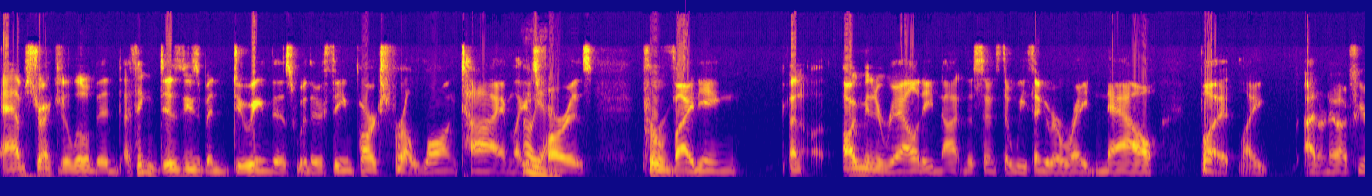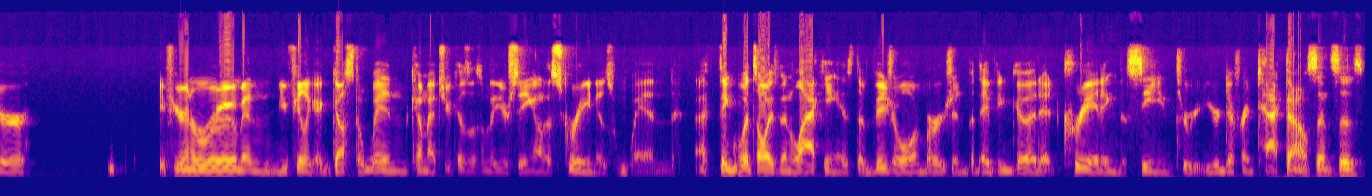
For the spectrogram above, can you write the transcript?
abstract it a little bit, I think Disney's been doing this with their theme parks for a long time. Like Oh, as yeah. far as providing an augmented reality, not in the sense that we think of it right now, but like I don't know if you're if you're in a room and you feel like a gust of wind come at you because of something you're seeing on the screen is wind. I think what's always been lacking is the visual immersion, but they've been good at creating the scene through your different tactile senses.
